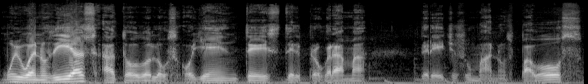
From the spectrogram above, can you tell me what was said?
Muy buenos días a todos los oyentes del programa Derechos Humanos para vos.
